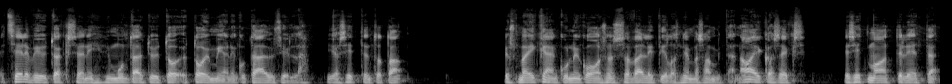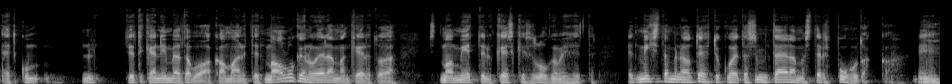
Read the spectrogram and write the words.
että selviytyäkseni, niin mun täytyy to, toimia niin kuin täysillä. Ja sitten tota, jos mä ikään kuin, niin kuin olen sellaisessa välitilassa, niin mä saan mitään aikaiseksi. Ja sitten mä ajattelin, että, että kun nyt tietenkään nimeltä voi alkaa mainita, että mä oon lukenut elämänkertoja, sitten mä oon miettinyt keskeisen lukemisen, että, että miksi tämmöinen on tehty, kun ei tässä mitään elämästä edes puhutakaan. Niin, mm.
